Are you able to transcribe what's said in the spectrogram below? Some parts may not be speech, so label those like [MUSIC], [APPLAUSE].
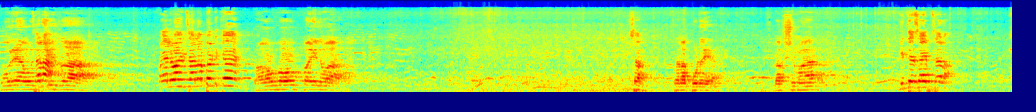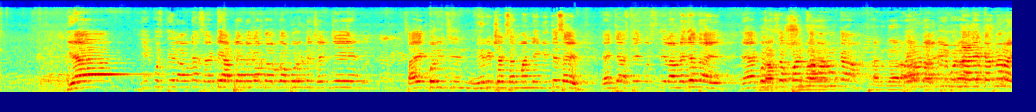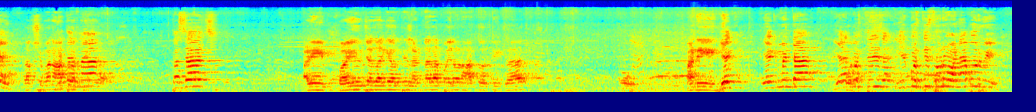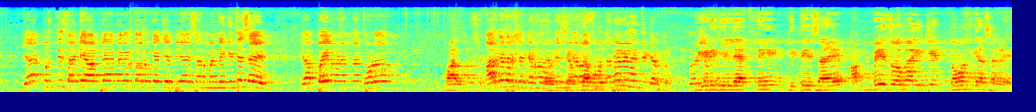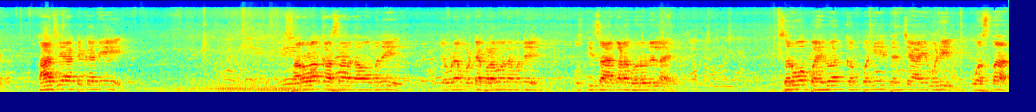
पुऱ्या उंचीचा पहिलवान चला पटकन. भाऊ भाऊ पैलवा. चला. चला पुढे या. लक्ष्मण. गीते साहेब चला. या ही कुस्ती लावण्यासाठी आपल्या नगर तालुका पोलीस स्टेशनचे सहाय्यक पोलीस निरीक्षक सन्मान्य गीते साहेब यांच्या हस्ते कुस्ती लावण्यात येत आहे. या कुस्तीचं पंच म्हणून काम पैलवान अनिल गुंडाळे करणार आहेत. लक्ष्मण तसंच आणि मयूरच्या जागेवरती लढणारा पैलवान हात वरती कर हो. आणि एक एक मिनिट या कुस्ती ही कुस्ती सुरू होण्यापूर्वी या कुस्तीसाठी आपल्या नगर तालुक्याचे पी आय सन्मान्य गीते साहेब या पैलवानांना थोडं मार्गदर्शन. मार्गदर्शन करणार विनंती करतो. बीड. जिल्ह्यातले गीते साहेब आंबेजोगाईचे नोंद घ्या सगळे. आज या ठिकाणी सारोळा कासार गावामध्ये एवढ्या मोठ्या प्रमाणामध्ये कुस्तीचा आखाडा भरवलेला आहे. सर्व पहिलवान कंपनी त्यांचे आई वडील वसतात.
